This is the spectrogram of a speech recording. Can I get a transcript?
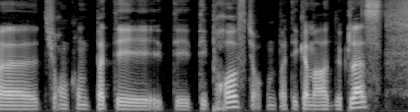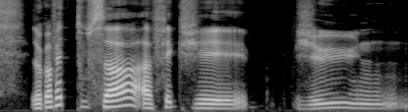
euh, tu rencontres pas tes, tes, tes, profs, tu rencontres pas tes camarades de classe. Donc en fait, tout ça a fait que j'ai eu une,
